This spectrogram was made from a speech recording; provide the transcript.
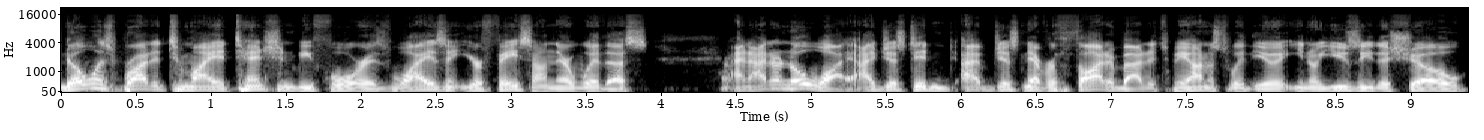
no one's brought it to my attention before. Is why isn't your face on there with us? And I don't know why. I just didn't. I've just never thought about it. To be honest with you, you know, usually the show,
